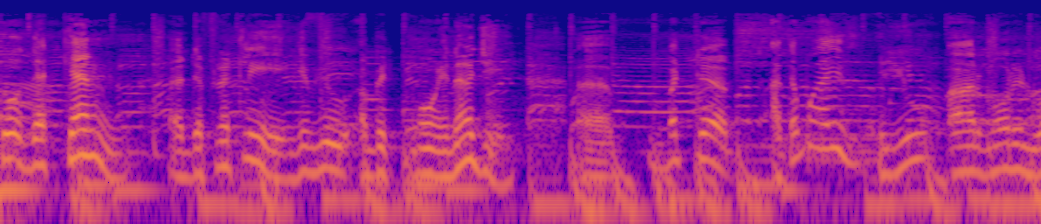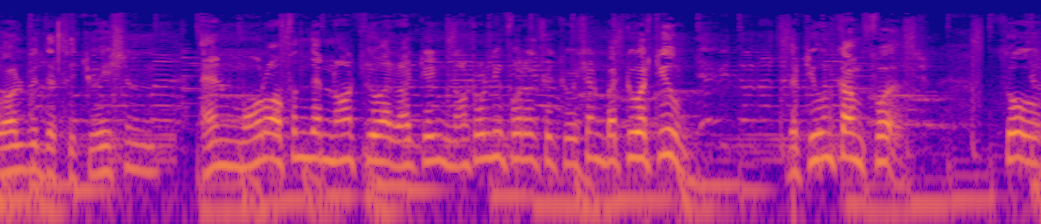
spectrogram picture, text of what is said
So that can uh, definitely give you a bit more energy. Uh, but uh, otherwise, you are more involved with the situation, and more often than not, you are writing not only for a situation but to a tune. The tune comes first. So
